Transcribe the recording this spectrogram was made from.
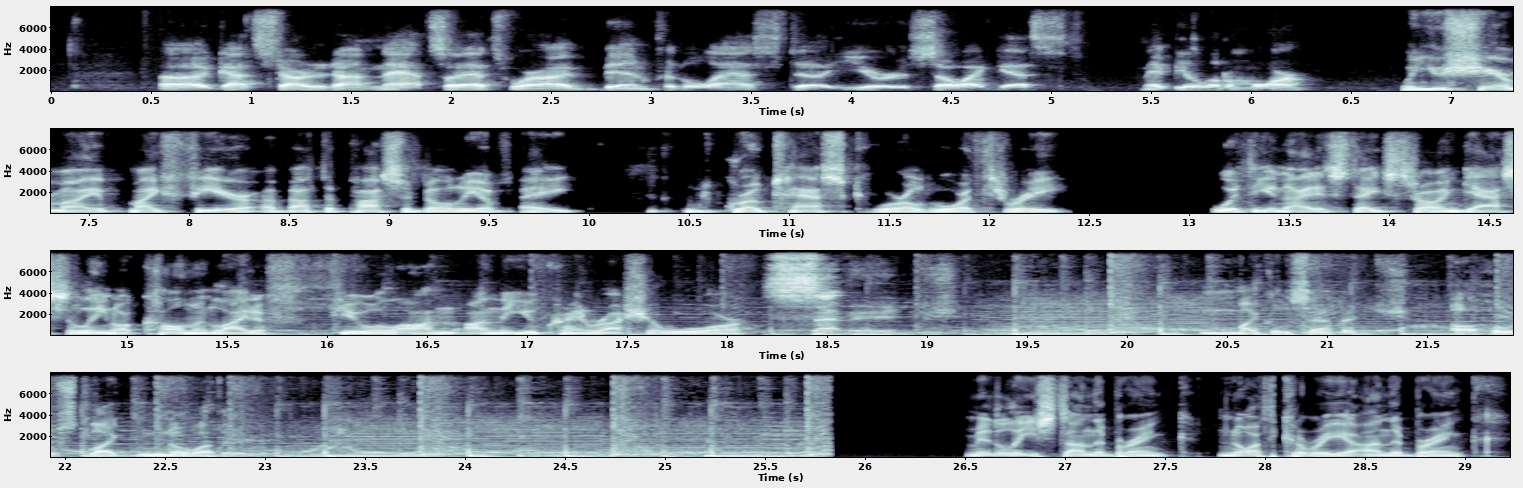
uh, got started on that. So that's where I've been for the last uh, year or so, I guess, maybe a little more. well you share my my fear about the possibility of a grotesque world war iii with the united states throwing gasoline or coleman lighter fuel on on the ukraine russia war Savage. Michael Savage, a host like no other. Middle East on the brink, North Korea on the brink,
